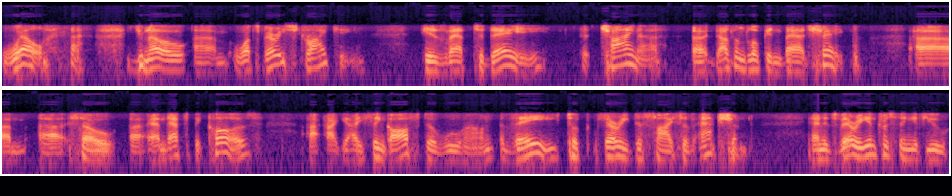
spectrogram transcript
Well, you know, um, what's very striking is that today uh, China uh, doesn't look in bad shape. Um, uh, so, uh, and that's because I, I think after Wuhan, they took very decisive action. And it's very interesting if you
